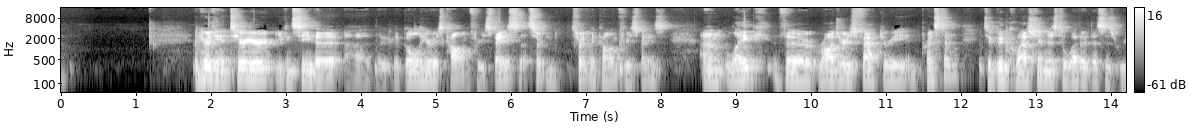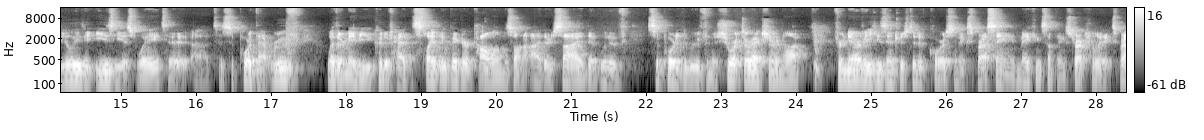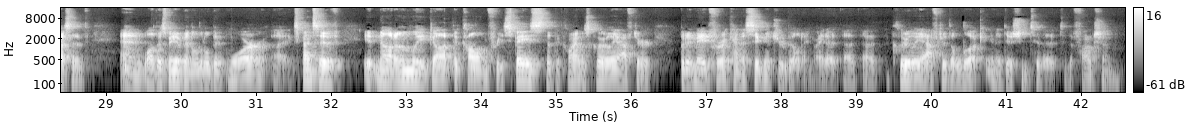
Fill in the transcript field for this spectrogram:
And here the interior, you can see the, uh, the, the, goal here is column-free space. That's certain, certainly column-free space. Um, like the Rogers factory in Princeton, it's a good question as to whether this is really the easiest way to, uh, to support that roof, whether maybe you could have had slightly bigger columns on either side that would have supported the roof in the short direction or not. For Nervi, he's interested, of course, in expressing, making something structurally expressive. And while this may have been a little bit more uh, expensive, it not only got the column-free space that the client was clearly after, but it made for a kind of signature building, right? A, a, a clearly after the look in addition to the, to the function.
